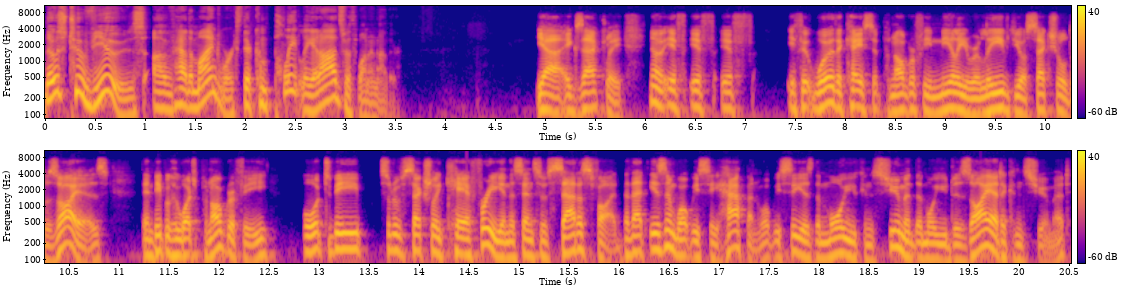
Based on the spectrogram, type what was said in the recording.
those two views of how the mind works, they're completely at odds with one another. Yeah, exactly. No, if if if if it were the case that pornography merely relieved your sexual desires, then people who watch pornography ought to be sort of sexually carefree in the sense of satisfied. But that isn't what we see happen. What we see is the more you consume it, the more you desire to consume it.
